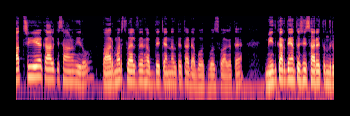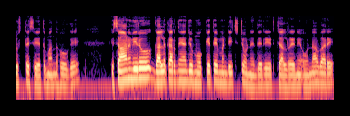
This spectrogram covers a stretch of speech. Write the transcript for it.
ਸਤਿ ਸ਼੍ਰੀ ਅਕਾਲ ਕਿਸਾਨ ਵੀਰੋ, ਫਾਰਮਰਸ ਵੈਲਫੇਅਰ ਹੱਬ ਦੇ ਚੈਨਲ ਤੇ ਤੁਹਾਡਾ ਬਹੁਤ-ਬਹੁਤ ਸਵਾਗਤ ਹੈ। ਉਮੀਦ ਕਰਦੇ ਹਾਂ ਤੁਸੀਂ ਸਾਰੇ ਤੰਦਰੁਸਤ ਤੇ ਸਿਹਤਮੰਦ ਹੋਗੇ ਕਿਸਾਨ ਵੀਰੋ, ਗੱਲ ਕਰਦੇ ਹਾਂ ਜੋ ਮੌਕੇ ਤੇ ਮੰਡੀ 'ਚ ਝੋਨੇ ਦੇ ਰੇਟ ਚੱਲ ਰਹੇ ਨੇ ਉਹਨਾਂ ਬਾਰੇ।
